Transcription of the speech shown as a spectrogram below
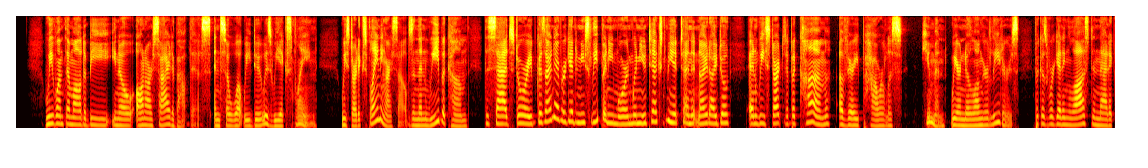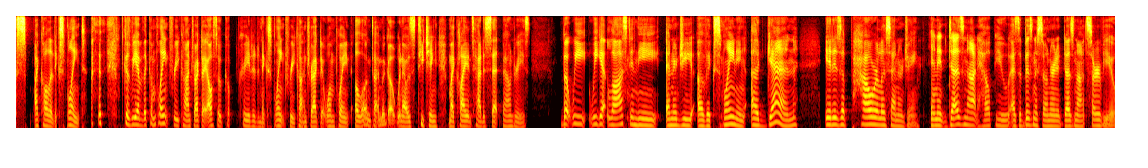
we want them all to be, you know, on our side about this. And so what we do is we explain. We start explaining ourselves and then we become the sad story because I never get any sleep anymore and when you text me at 10 at night I don't and we start to become a very powerless human. We are no longer leaders because we're getting lost in that ex- I call it explaint because we have the complaint free contract. I also co- created an explaint free contract at one point a long time ago when I was teaching my clients how to set boundaries. But we we get lost in the energy of explaining again it is a powerless energy and it does not help you as a business owner and it does not serve you.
